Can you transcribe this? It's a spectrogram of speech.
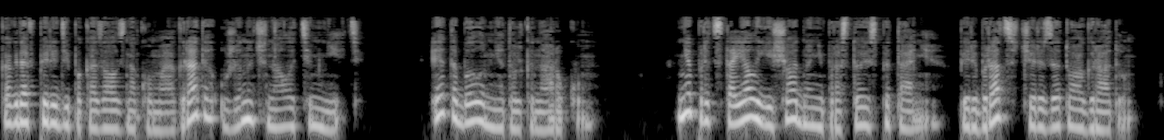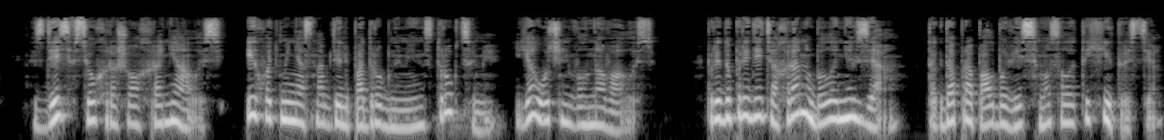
Когда впереди показалась знакомая ограда, уже начинало темнеть. Это было мне только на руку. Мне предстояло еще одно непростое испытание – перебраться через эту ограду. Здесь все хорошо охранялось, и хоть меня снабдили подробными инструкциями, я очень волновалась. Предупредить охрану было нельзя, тогда пропал бы весь смысл этой хитрости.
